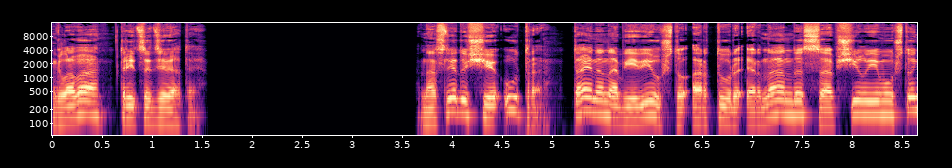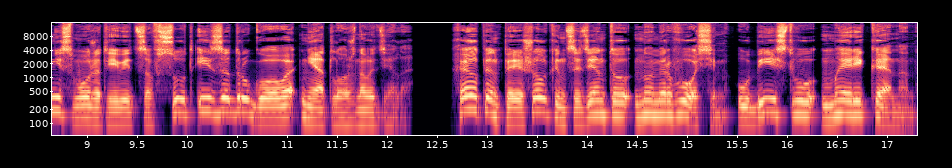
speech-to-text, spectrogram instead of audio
Глава 39. На следующее утро Тайнан объявил, что Артур Эрнандес сообщил ему, что не сможет явиться в суд из-за другого неотложного дела. Хелпин перешел к инциденту номер 8 — убийству Мэри Кеннон.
